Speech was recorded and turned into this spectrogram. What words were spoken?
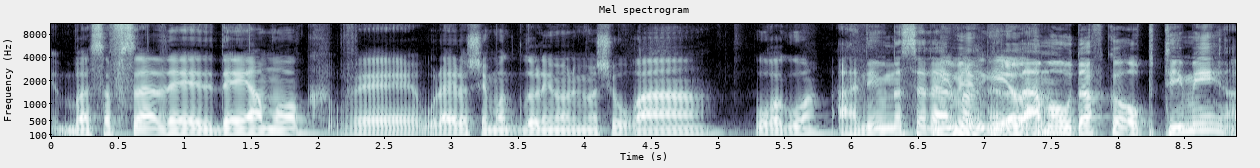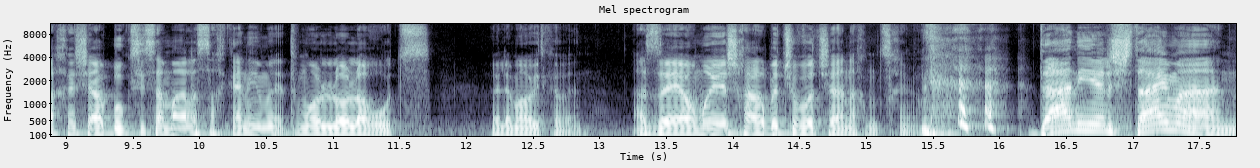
בספסל אה, די עמוק, ואולי לא שמות גדולים, אבל ממה שהוא ראה, הוא רגוע. אני מנסה להבין? למה הוא דווקא אופטימי אחרי שאבוקסיס אמר לשחקנים אתמול לא לרוץ, ולמה הוא התכוון. אז אה, עמרי, יש לך הרבה תשובות שאנחנו צריכים. דניאל שטיימן,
